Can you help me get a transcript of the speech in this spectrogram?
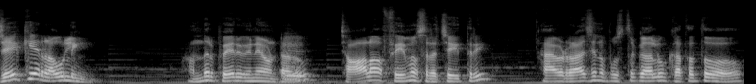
జేకే రౌలింగ్ అందరు పేరు వినే ఉంటారు. చాలా ఫేమస్ రచయిత్రి. ఆవిడ రాసిన పుస్తకాలు కథతో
